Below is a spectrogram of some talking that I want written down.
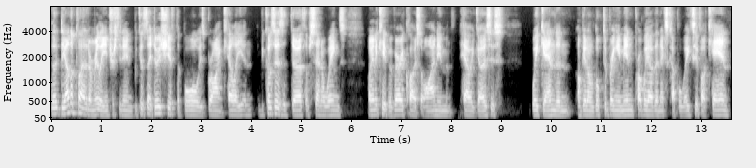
The, the other player that I'm really interested in because they do shift the ball is Brian Kelly. And because there's a dearth of centre wings, I'm going to keep a very close eye on him and how he goes this weekend, and I'm going to look to bring him in probably over the next couple of weeks if I can.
